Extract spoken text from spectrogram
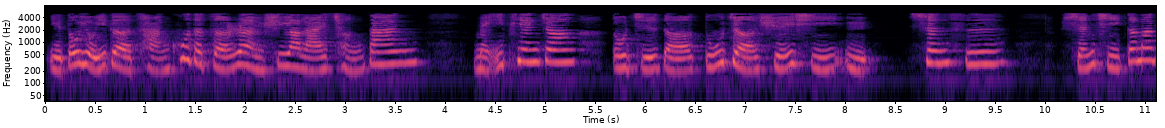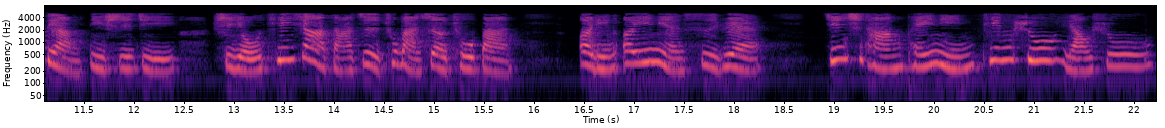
也都有一个残酷的责任需要来承担。每一篇章都值得读者学习与深思。神奇柑仔店第十集。是由天下杂志出版社出版，二零二一年四月，金石堂陪您听书聊书。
